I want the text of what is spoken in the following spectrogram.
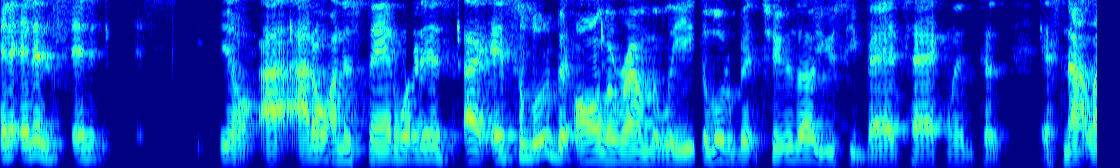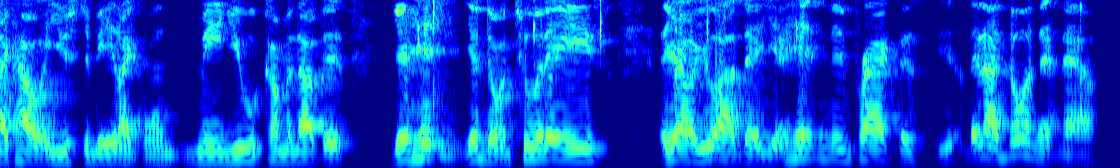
and, and, it's, and you know, I, I, don't understand what it is. I, it's a little bit all around the league, a little bit too, though. You see bad tackling because it's not like how it used to be. Like when me and you were coming up, it, you're hitting, you're doing two of these. You know, you out there, you're hitting in practice. They're not doing that now.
